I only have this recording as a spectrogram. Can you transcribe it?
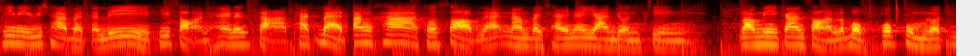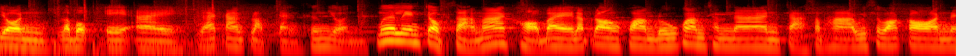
ที่มีวิชาแบตเตอรี่ที่สอนให้นักศึกษาแพ็คแบตตั้งค่าทดสอบ และนำไปใช้ในยานยนต์จริง เรามีการสอนระบบควบคุมรถยนต์ ระบบ AI และการปรับแต่งเครื่องยนต์ เมื่อเรียนจบสามารถขอใบรับรองความรู้ความชำนาญ จากสภาวิศวกรใน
